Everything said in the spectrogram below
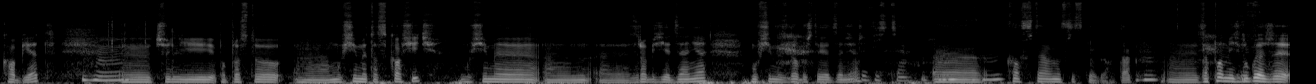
kobiet, Mhm. Y, czyli po prostu y, musimy to skosić, musimy zrobić jedzenie, musimy zdobyć to jedzenie Rzeczywiście. e, Mhm. Mhm. kosztem wszystkiego, tak? Mhm. E, zapomnieć w ogóle, że,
